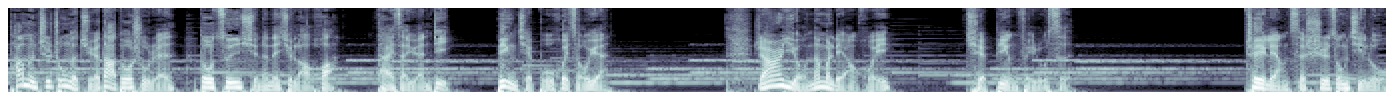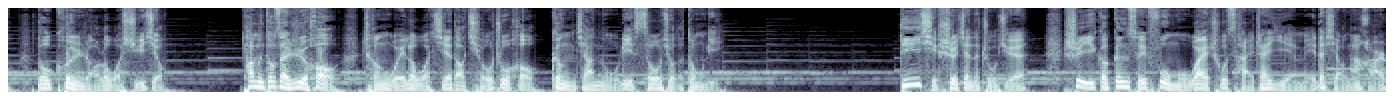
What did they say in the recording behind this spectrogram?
他们之中的绝大多数人都遵循了那句老话：待在原地，并且不会走远。然而有那么两回。却并非如此。这两次失踪记录都困扰了我许久，他们都在日后成为了我接到求助后更加努力搜救的动力。第一起事件的主角是一个跟随父母外出采摘野莓的小男孩。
